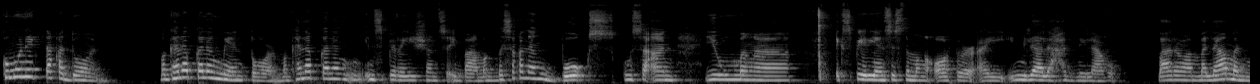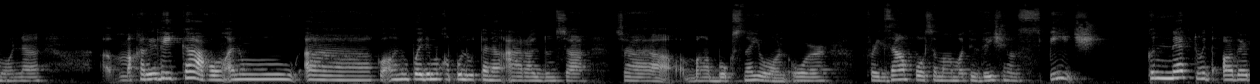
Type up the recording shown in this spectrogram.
Kumonekta ka doon. Maghanap ka ng mentor, maghanap ka ng inspiration sa iba, magbasa ka ng books kung saan yung mga experiences ng mga author ay inilalahad nila para malaman mo na uh, makarelate ka kung anong ah, kung anong pwede mong kapulutan ng aral dun sa sa mga books na yon or for example sa mga motivational speech connect with other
